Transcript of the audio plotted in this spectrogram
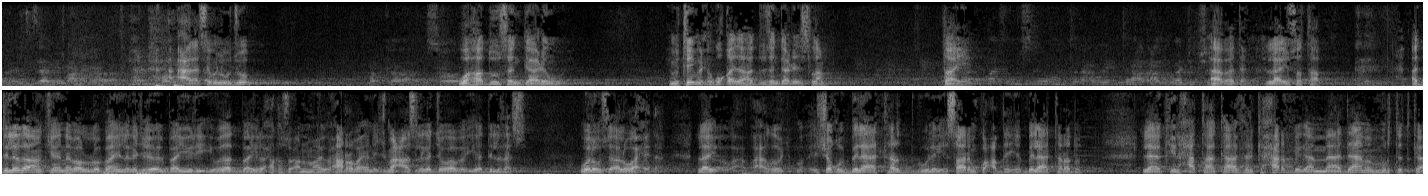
waliltizaami macnaha calaa sabiil wujuub waa hadduusan gaadhin wey ibnu taymiya wuxuu ku qaydaa hadduusan gaadhin islaam ayib abadan. Laa yusataab adilada aan keennay baa loo baahan laga hebel baa yidhi iyo wadaad baa yidhi wax ka socon maayo. Waxaan rabaa in ijmaacaas laga jawaabo iyo adiladaas. Walow su'aal waaxida. Sheekhu bilaa taradud buu leeyay saarim ku caddeeya bilaa taradud laakiin xataa kaafirka xarbiga maadaama murtadka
